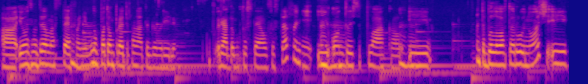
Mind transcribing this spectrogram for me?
А, и он смотрел на Стефани. Мгм. Ну, потом про это фанаты говорили. Рядом кто стоял со Стефани, и Мгм. он, то есть, плакал. Мгм. И это было во вторую ночь, и,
